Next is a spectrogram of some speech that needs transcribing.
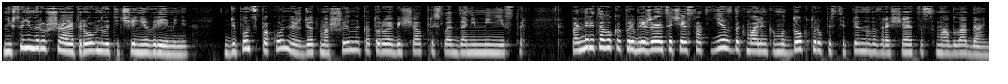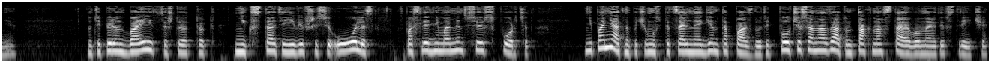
Ничто не нарушает ровного течения времени. Дюпон спокойно ждет машины, которую обещал прислать за ним министр. По мере того, как приближается часть отъезда, к маленькому доктору постепенно возвращается самообладание. Но теперь он боится, что этот не кстати явившийся Уоллес в последний момент все испортит. Непонятно, почему специальный агент опаздывает, ведь полчаса назад он так настаивал на этой встрече.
